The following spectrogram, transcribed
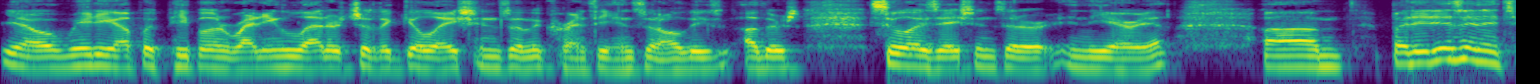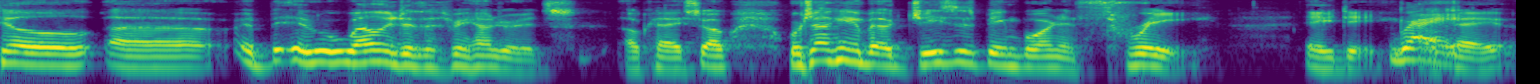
you know meeting up with people and writing letters to the Galatians and the Corinthians and all these other civilizations that are in the area. Um, but it isn't until uh, well into the 300s. Okay, so we're talking about Jesus being born in three. AD. Right. Okay.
